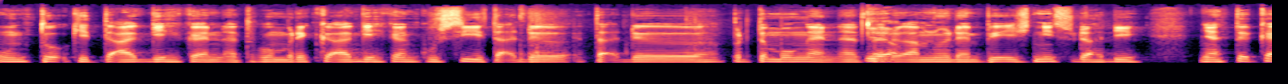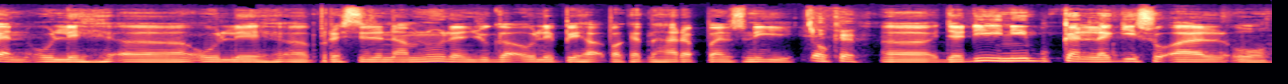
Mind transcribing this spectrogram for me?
untuk kita agihkan ataupun mereka agihkan kursi tak ada tak ada pertembungan antara yeah. UMNO dan PH ni sudah dinyatakan oleh uh, oleh uh, Presiden UMNO dan juga oleh pihak Pakatan Harapan sendiri. Okay. Uh, jadi ini bukan lagi soal oh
